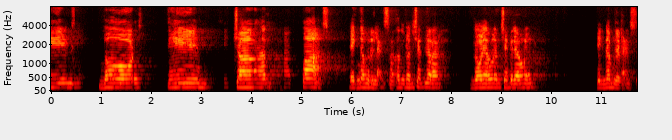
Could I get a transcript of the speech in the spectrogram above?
एक दोन तीन चार पाच. एकदम रिलॅक्स आता दर्शन करा. डोळ्यावर चेहऱ्यावर. एकदम रिलॅक्स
